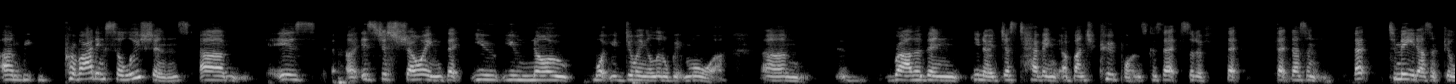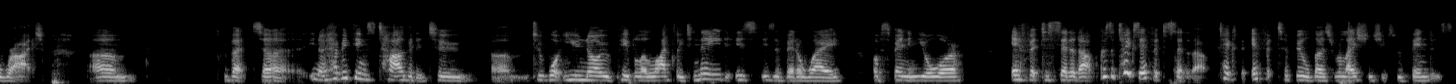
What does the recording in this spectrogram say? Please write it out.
um, providing solutions um, is uh, is just showing that you you know what you're doing a little bit more. Um, rather than you know just having a bunch of coupons because that sort of that that doesn't that to me doesn't feel right um, but uh, you know having things targeted to um, to what you know people are likely to need is is a better way of spending your effort to set it up because it takes effort to set it up it takes effort to build those relationships with vendors.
